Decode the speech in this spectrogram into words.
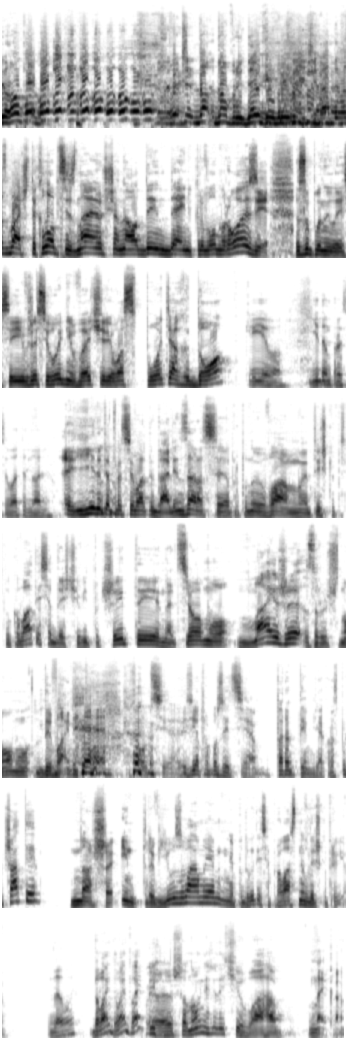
Добрий день, добрий вечір. Радий вас бачити. Хлопці, знаю, що на один день в Кривому Розі зупинилися, і вже сьогодні ввечері у вас потяг до. Києва. Їдемо працювати далі. Їдете працювати далі. Зараз е, пропоную вам е, трішки поспілкуватися, дещо відпочити на цьому майже зручному дивані. Хлопці, є пропозиція перед тим, як розпочати наше інтерв'ю з вами, подивитися про вас невеличке прев'ю. Давай, давай, давай. Е, Шановні глядачі, увага на екран.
